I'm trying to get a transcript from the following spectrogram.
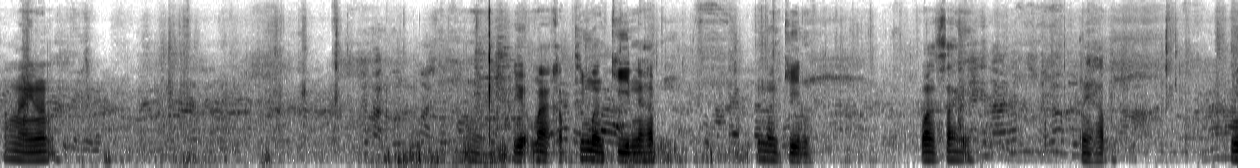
ข้างในนั้นเยอะมากครับที่เมืองจีนนะครับ ที่เมืองจีนบอนไซนี่ครับ มี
